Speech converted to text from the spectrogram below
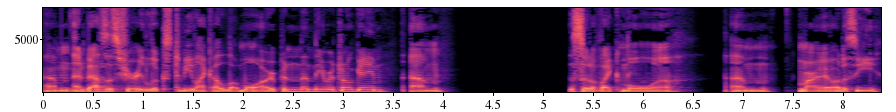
Um, and Bowser's Fury looks to be like a lot more open than the original game. Um, sort of like more um Mario Odyssey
